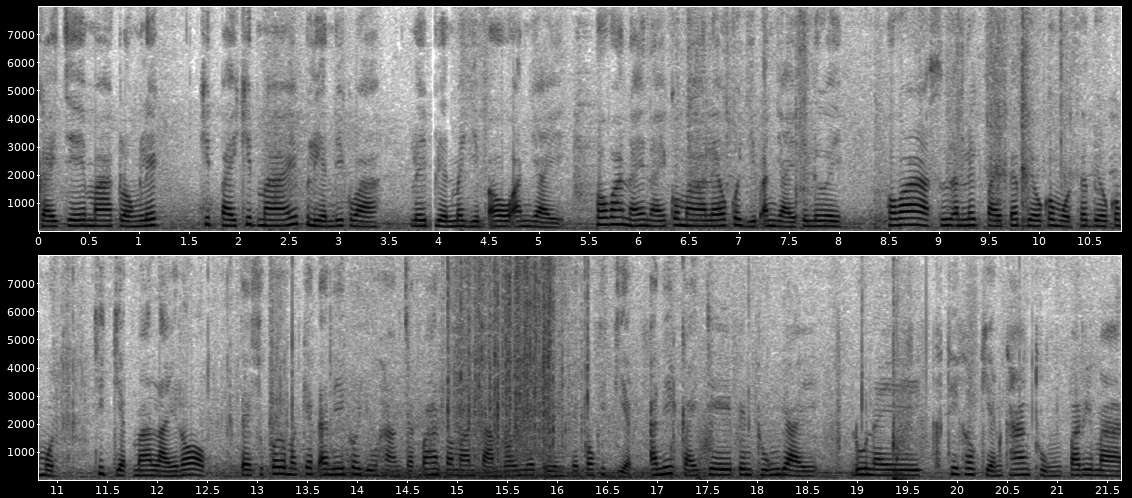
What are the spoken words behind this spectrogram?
ไก่เจมากล่องเล็ก คิดไปคิดมาเปลี่ยนดีกว่า เลยเปลี่ยนมาหยิบเอาอันใหญ่ เพราะว่าไหนๆก็มาแล้วก็หยิบอันใหญ่ไปเลย เพราะว่าซื้ออันเล็กไปแป๊บเดียวก็หมดแป๊บเดียวก็หมดขี้เกียจมาหลายรอบแต่ซูเปอร์มาร์เก็ตอันนี้ก็อยู่ห่างจากบ้านประมาณ 300 เมตรเอง แต่ก็ขี้เกียจ อันนี้ไก่เจเป็นถุงใหญ่ ดูในที่เขาเขียนข้างถุงปริมาณ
